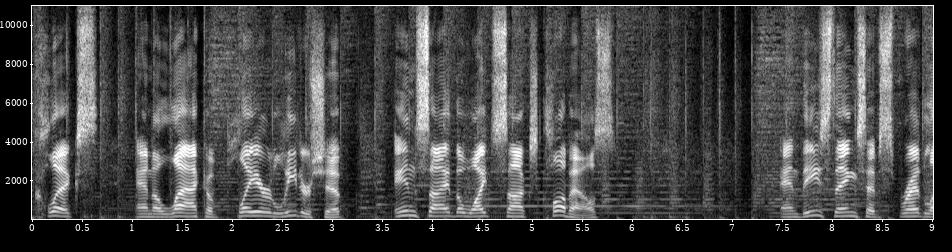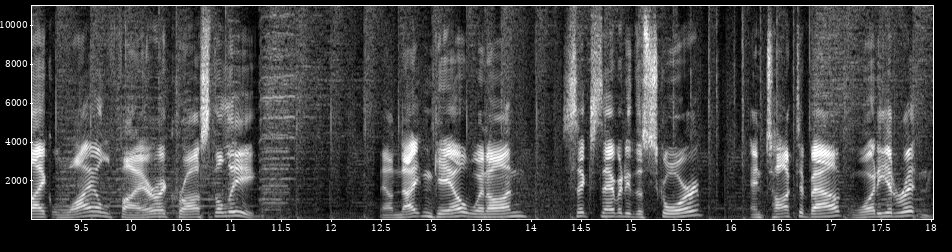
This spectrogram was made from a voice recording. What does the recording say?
clicks, and a lack of player leadership inside the White Sox clubhouse. And these things have spread like wildfire across the league. Now, Nightingale went on 670 the score and talked about what he had written.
